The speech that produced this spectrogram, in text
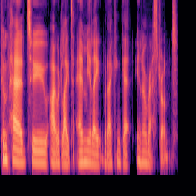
compared to I would like to emulate what I can get in a restaurant.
